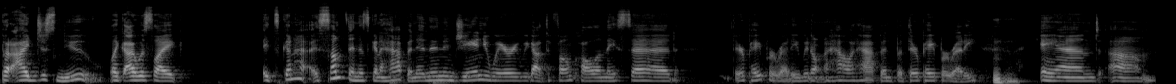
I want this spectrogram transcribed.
but I just knew, like, I was like, it's gonna something is gonna happen. And then in January, we got the phone call, and they said they're paper ready. We don't know how it happened, but they're paper ready. And um,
